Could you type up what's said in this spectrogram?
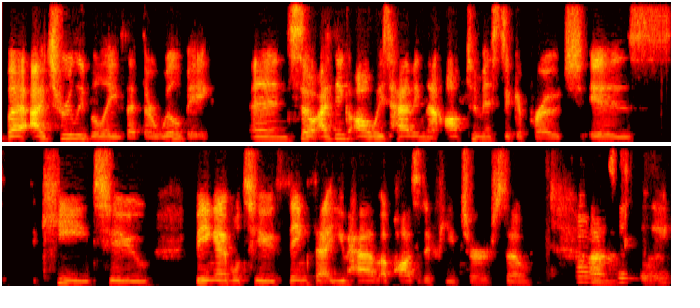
but i truly believe that there will be. And so i think always having that optimistic approach is key to being able to think that you have a positive future. So oh, absolutely. um,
